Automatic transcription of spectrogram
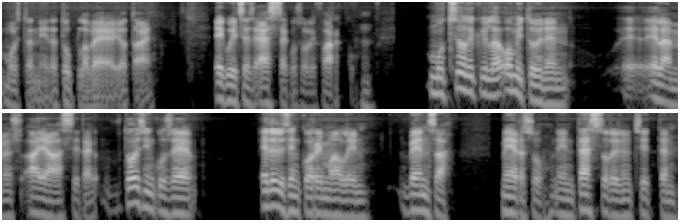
muista niitä, tupla V jotain. Ei kun itse asiassa S, kun se oli farkku. Hmm. Mutta se oli kyllä omituinen elämys ajaa sitä. Toisin kuin se edellisen korimallin bensa Mersu, niin tässä oli nyt sitten,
